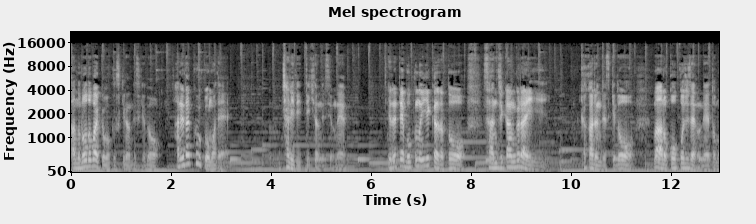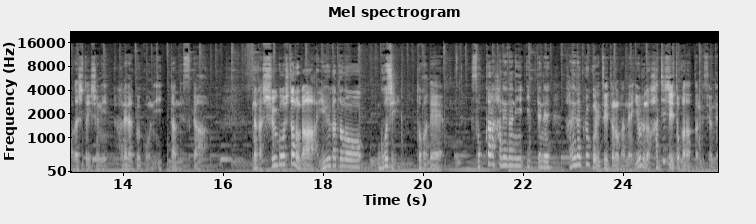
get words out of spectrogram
あのロードバイク僕好きなんですけど羽田空港までチャリで行ってきたんですよね。で大体僕の家からだと3時間ぐらいかかるんですけどまああの高校時代のね友達と一緒に羽田空港に行ったんですがなんか集合したのが夕方の5時とかでそっから羽田に行ってね羽田空港に着いたのがね夜の8時とかだったんですよね。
